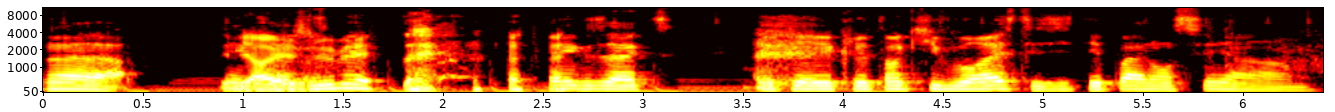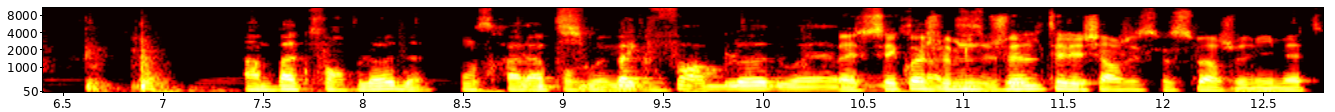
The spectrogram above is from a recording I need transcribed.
Voilà. C'est bien résumé. exact. Et puis avec le temps qui vous reste, n'hésitez pas à lancer un, un Back for Blood, on sera là Un pour jouer. Back avec vous. for Blood, ouais. Bah, tu sais quoi, je vais, me- sera je vais le télécharger ce soir, je vais m'y mettre.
